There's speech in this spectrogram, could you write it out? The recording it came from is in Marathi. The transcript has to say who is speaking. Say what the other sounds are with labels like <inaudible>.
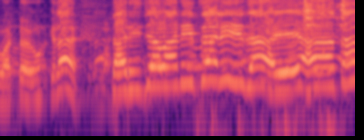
Speaker 1: वाचो केला तारी जवानी चली जाय आता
